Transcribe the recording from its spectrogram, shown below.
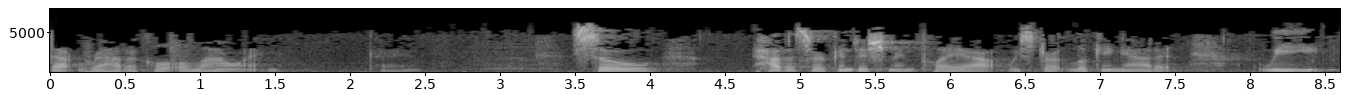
that radical allowing. Okay? So, how does our conditioning play out? We start looking at it. We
